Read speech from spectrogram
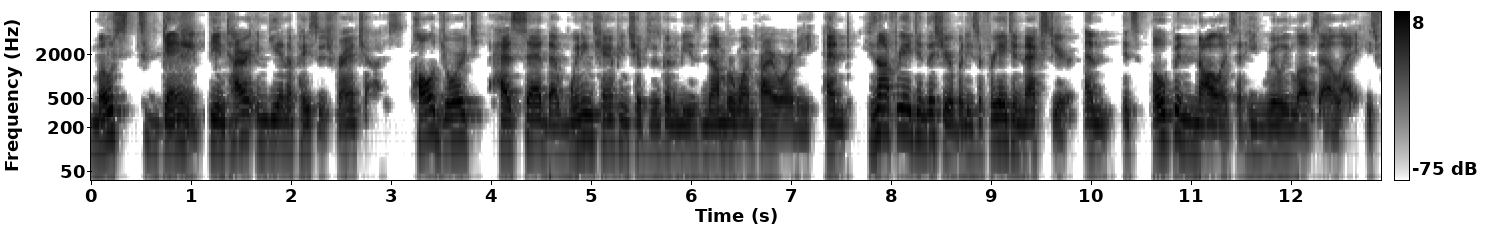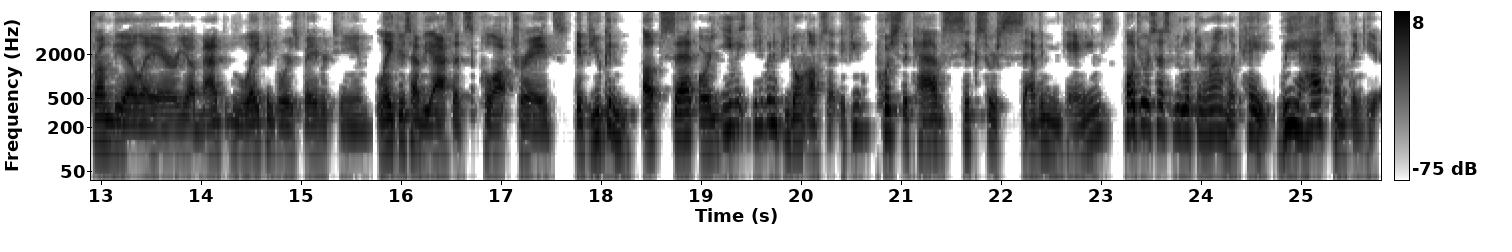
most to gain the entire Indiana Pacers franchise. Paul George has said that winning championships is going to be his number one priority. And he's not a free agent this year, but he's a free agent next year. And it's open knowledge that he really loves LA. He's from the LA area. Mad- Lakers were his favorite team. Lakers have the assets to pull off trades. If you can upset, or even, even if you don't upset, if you push the Cavs six or seven games, Paul George has to be looking around like, hey, we have something here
